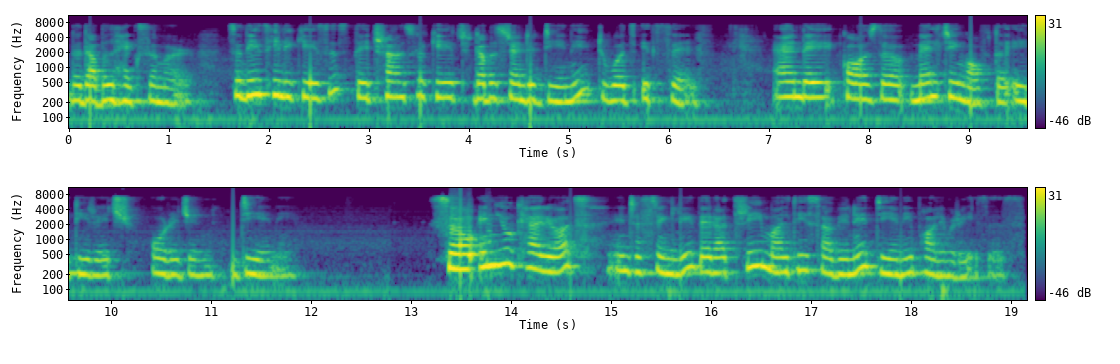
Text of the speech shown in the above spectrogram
the double hexamer. So these helicases, they translocate double-stranded DNA towards itself and they cause the melting of the AT-rich origin DNA. So in eukaryotes, interestingly, there are three multi-subunit DNA polymerases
